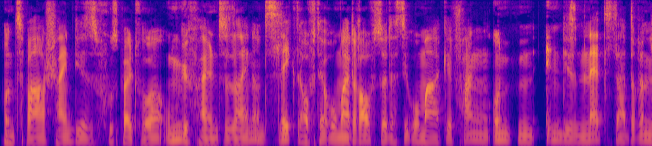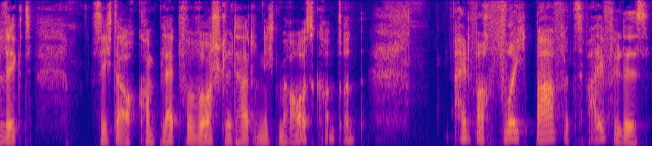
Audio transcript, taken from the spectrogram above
Und zwar scheint dieses Fußballtor umgefallen zu sein und es legt auf der Oma drauf, so dass die Oma gefangen unten in diesem Netz da drin liegt, sich da auch komplett verwurschtelt hat und nicht mehr rauskommt und einfach furchtbar verzweifelt ist.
